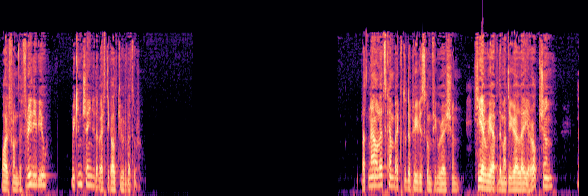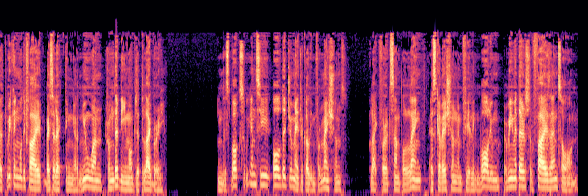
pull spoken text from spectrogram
While from the 3D view, we can change the vertical curvature. But now let's come back to the previous configuration. Here we have the material layer option that we can modify by selecting a new one from the BIM object library. In this box we can see all the geometrical informations, like for example length, excavation and filling volume, perimeter, surface and so on.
